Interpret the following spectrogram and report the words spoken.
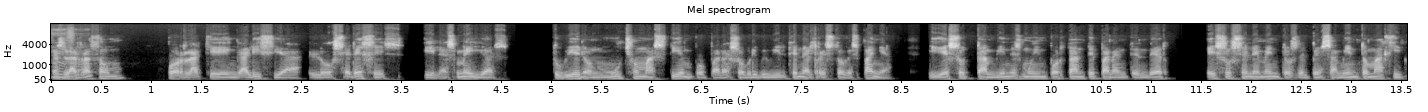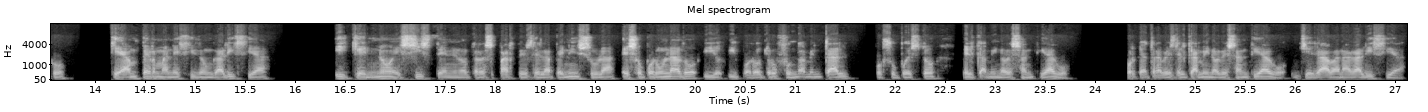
Es la razón por la que en Galicia los herejes y las meigas tuvieron mucho más tiempo para sobrevivir que en el resto de España. Y eso también es muy importante para entender esos elementos del pensamiento mágico que han permanecido en Galicia y que no existen en otras partes de la península, eso por un lado, y, por otro, fundamental, por supuesto, el Camino de Santiago, porque a través del Camino de Santiago llegaban a Galicia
